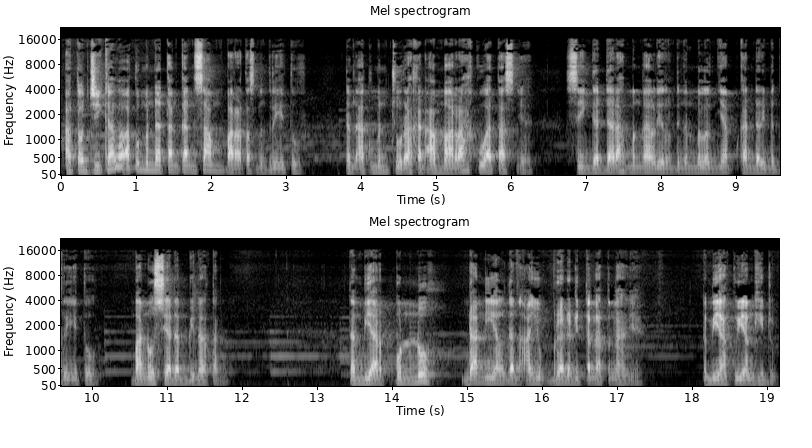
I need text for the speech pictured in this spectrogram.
Atau jikalau aku mendatangkan sampar atas negeri itu, dan aku mencurahkan amarahku atasnya, sehingga darah mengalir dengan melenyapkan dari negeri itu manusia dan binatang. Dan biarpun Nuh, Daniel, dan Ayub berada di tengah-tengahnya, demi aku yang hidup.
